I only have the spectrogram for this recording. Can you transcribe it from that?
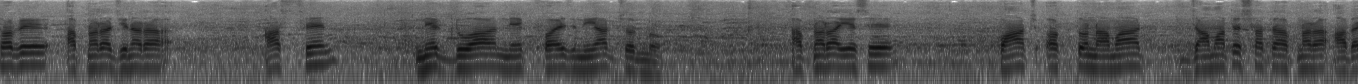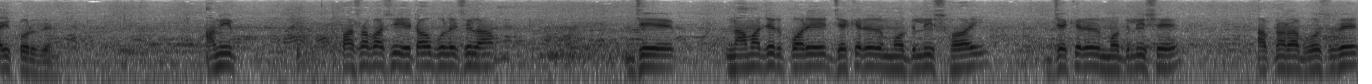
সবে আপনারা যেনারা আসছেন, নেক দোয়া, নেক ফয়েজ নেওয়ার জন্য। আপনারা এসে পাঁচ অক্ত নামাজ জামাতের সাথে আপনারা আদায় করবেন। আমি পাশাপাশি এটাও বলেছিলাম যে নামাজের পরে জেকেরের মজলিস হয়, জেকেরের মজলিসে আপনারা বসবেন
